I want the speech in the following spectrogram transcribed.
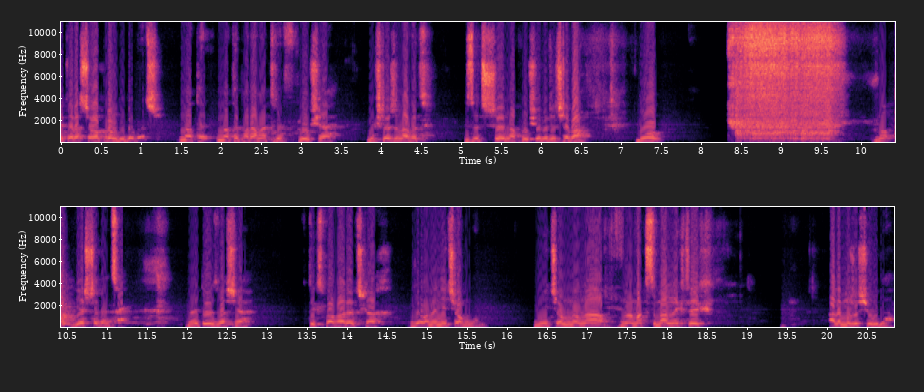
i teraz trzeba prądu dobrać. Na te, na te parametry w plusie, myślę, że nawet ze 3 na plusie będzie trzeba, bo no jeszcze więcej. No i to jest właśnie w tych spawareczkach, że one nie ciągną. Nie ciągną na, na maksymalnych tych, ale może się uda.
